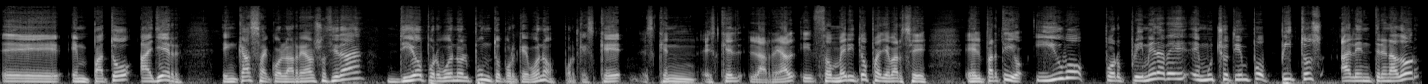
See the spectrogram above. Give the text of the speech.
eh, empató ayer en casa con la Real Sociedad, dio por bueno el punto porque bueno, porque es que es que es que la Real hizo méritos para llevarse el partido y hubo por primera vez en mucho tiempo pitos al entrenador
